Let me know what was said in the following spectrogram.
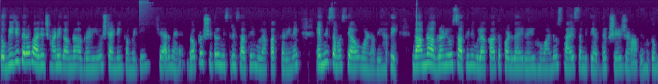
તો બીજી તરફ આજે છાણી ગામના અગ્રણીઓ standing committee chairman doctor Sheetal Mistry સાથે મુલાકાત કરીને એમની સમસ્યાઓ વર્ણવી હતી. ગામના અગ્રણીઓ સાથેની મુલાકાત ફળદાયી રહી હોવાનું સ્થાયી સમિતિ અધ્યક્ષે જણાવ્યું હતું.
